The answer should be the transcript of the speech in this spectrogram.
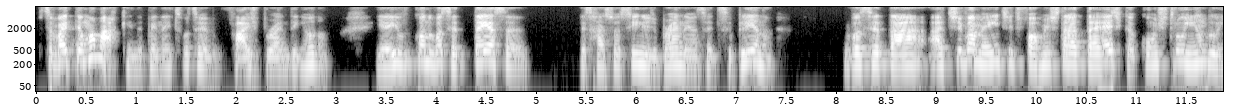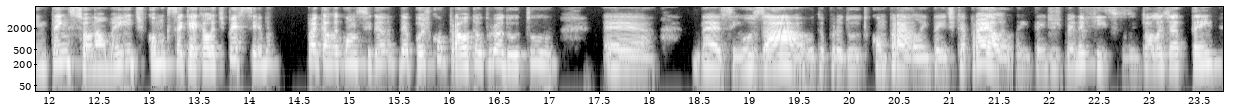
Você vai ter uma marca, independente se você faz branding ou não. E aí, quando você tem essa, esse raciocínio de branding, essa disciplina, você está ativamente, de forma estratégica, construindo intencionalmente como que você quer que ela te perceba, para que ela consiga depois comprar o teu produto é, né, assim, usar o teu produto, comprar, ela entende que é para ela, ela entende os benefícios. Então, ela já tem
